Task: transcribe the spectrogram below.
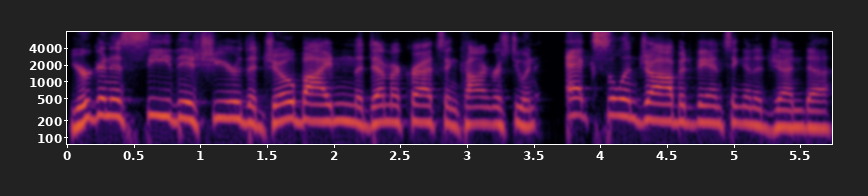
You're going to see this year that Joe Biden, the Democrats in Congress do an excellent job advancing an agenda.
